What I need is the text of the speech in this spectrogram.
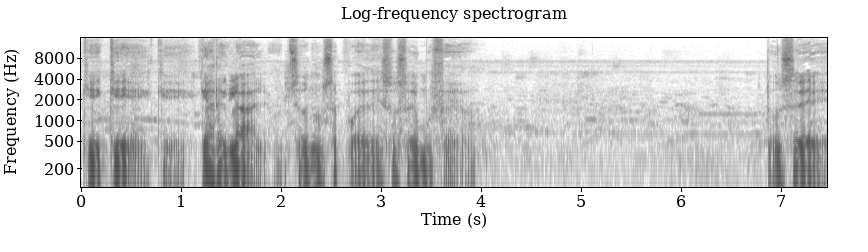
que, que, que, que arreglarlo, eso no se puede, eso se ve muy feo. Entonces,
